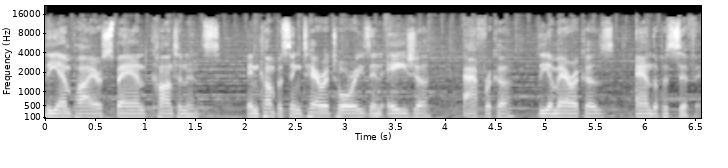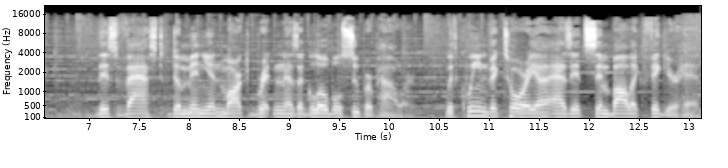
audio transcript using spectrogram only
The empire spanned continents, encompassing territories in Asia, Africa, the Americas, and the Pacific. This vast dominion marked Britain as a global superpower, with Queen Victoria as its symbolic figurehead.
